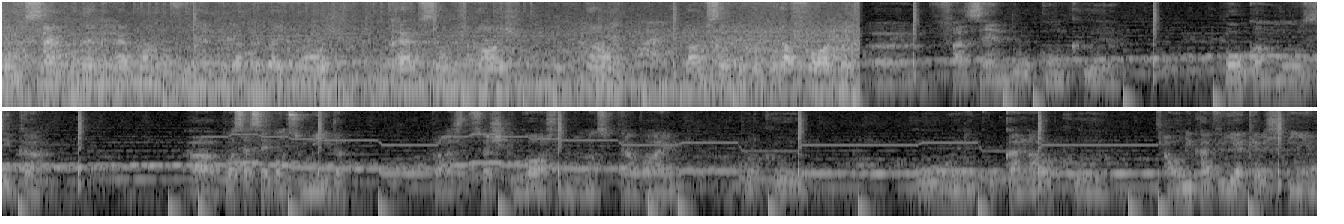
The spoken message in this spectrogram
como sempre, né? é um movimento, rap somos nós. Então, vamos sempre procurar formas ah, fazendo com que pouca música ah, possa ser consumida pelas pessoas que gostam do nosso trabalho, porque o único canal que, a única via que eles tinham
